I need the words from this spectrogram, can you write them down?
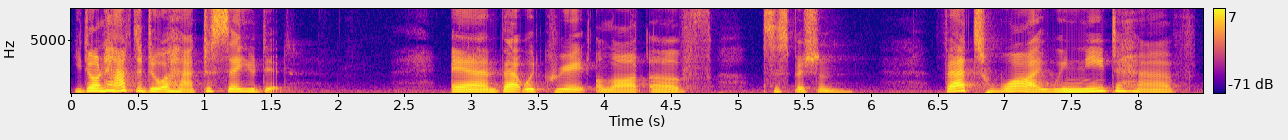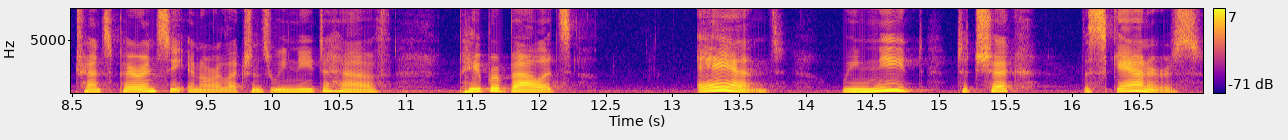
you don't have to do a hack, just say you did. And that would create a lot of suspicion. That's why we need to have transparency in our elections. We need to have paper ballots and we need to check the scanners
